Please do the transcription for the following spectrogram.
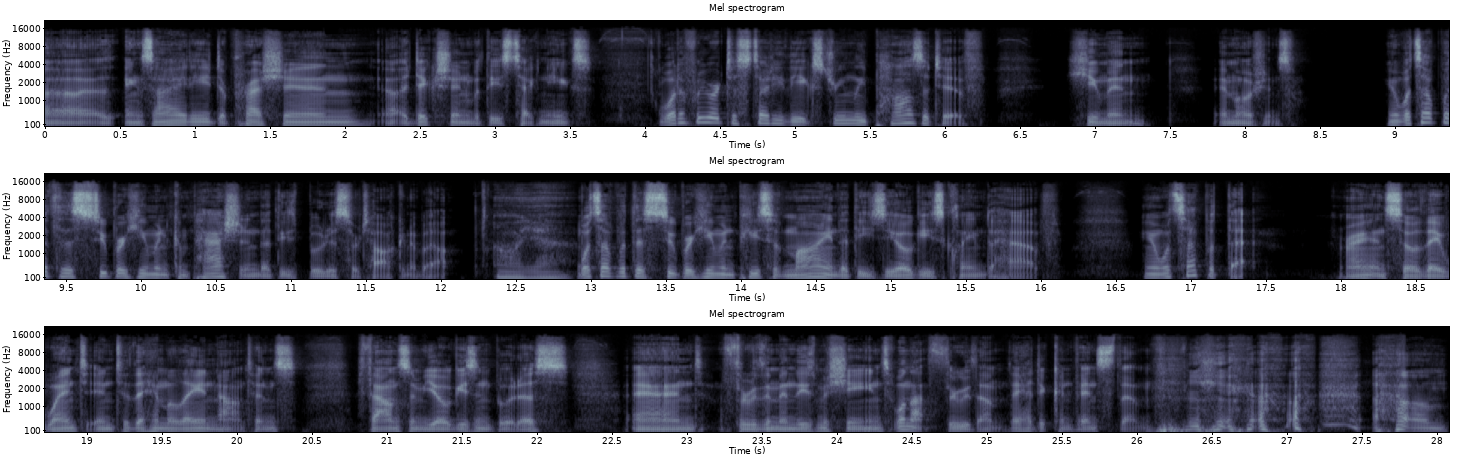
uh, anxiety, depression, uh, addiction with these techniques. What if we were to study the extremely positive human emotions? You know, what's up with this superhuman compassion that these Buddhists are talking about? Oh yeah. What's up with this superhuman peace of mind that these yogis claim to have? You know, what's up with that? Right. And so they went into the Himalayan mountains, found some yogis and Buddhists, and threw them in these machines. Well, not threw them, they had to convince them. um,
